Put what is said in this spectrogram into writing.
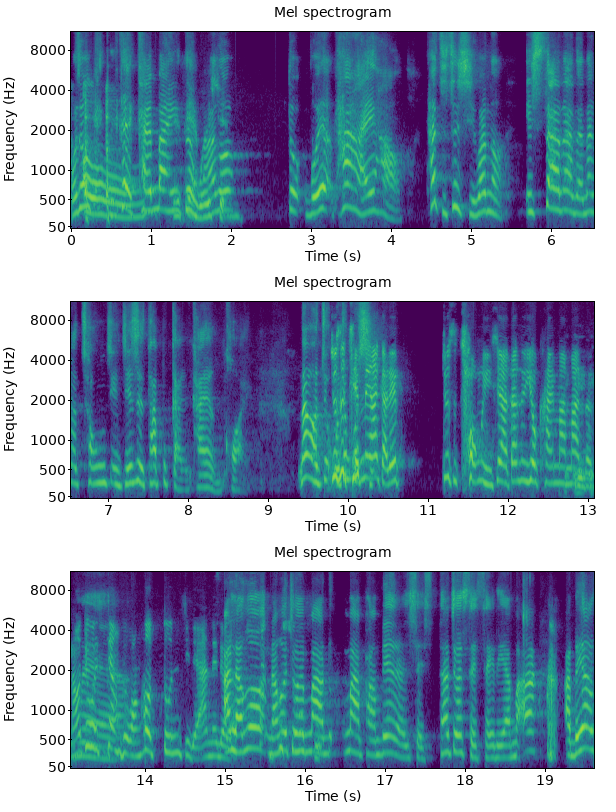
我说你可以开慢一点，他说都不要，他还好，他只是喜欢那种一刹那的那个冲劲，即使他不敢开很快。那我就就是前面他感觉。就是冲一下，但是又开慢慢的，然后就会这样子往后蹲几下那种。啊，然后然后就会骂骂旁边人谁，他就会谁谁的嘛啊啊！不要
